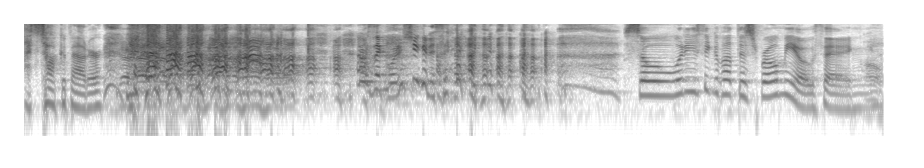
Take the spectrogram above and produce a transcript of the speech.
let's talk about her. I was like, what is she gonna say? So, what do you think about this Romeo thing? oh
